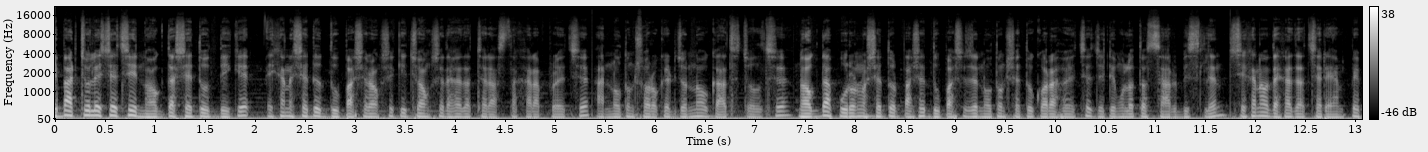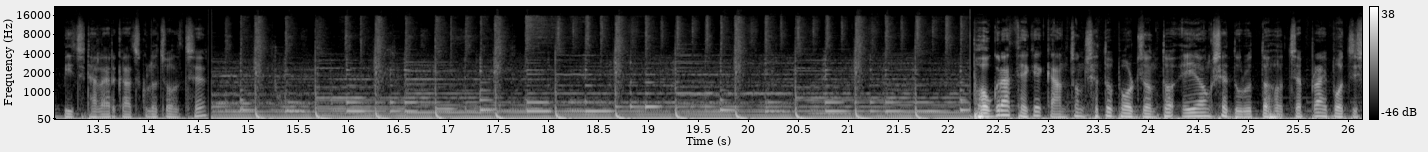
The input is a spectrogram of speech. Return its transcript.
এবার চলে এসেছি নগদা সেতুর দিকে। এখানে সেতুর দুপাশের অংশে কিছু অংশে দেখা যাচ্ছে রাস্তা খারাপ রয়েছে আর নতুন সড়কের জন্য কাজ চলছে। নগদা পুরনো সেতুর পাশে দুপাশে যে নতুন সেতু করা হয়েছে, যেটি মূলত সার্ভিস লেন, সেখানেও দেখা যাচ্ছে র্যাম্পে পিচ ঢালাইয়ের কাজগুলো চলছে। ভোগরা থেকে কাঞ্চন সেতু পর্যন্ত এই অংশে দূরত্ব হচ্ছে প্রায় পঁচিশ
